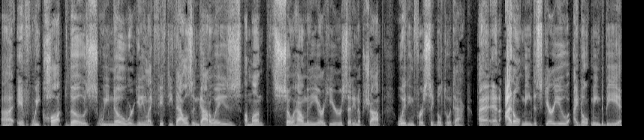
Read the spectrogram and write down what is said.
Uh, if we caught those, we know we're getting like 50,000 gotaways a month. So how many are here setting up shop waiting for a signal to attack? Uh, and I don't mean to scare you. I don't mean to be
